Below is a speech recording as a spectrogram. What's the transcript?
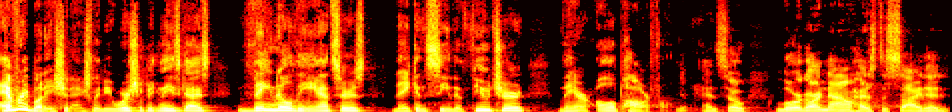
everybody should actually be worshiping these guys. They know the answers, they can see the future, they are all powerful. And so Lorgar now has decided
